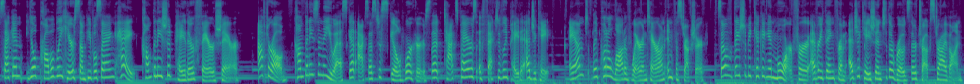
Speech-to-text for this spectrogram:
Second, you'll probably hear some people saying, hey, companies should pay their fair share. After all, companies in the US get access to skilled workers that taxpayers effectively pay to educate. And they put a lot of wear and tear on infrastructure, so they should be kicking in more for everything from education to the roads their trucks drive on.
